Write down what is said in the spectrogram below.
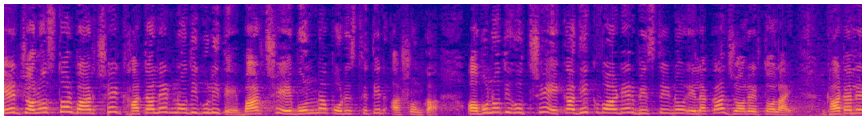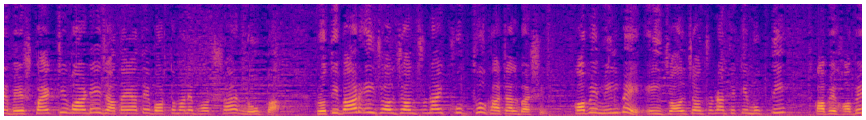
ফের জলস্তর বাড়ছে ঘাটালের নদীগুলিতে, বাড়ছে বন্যা পরিস্থিতির আশঙ্কা। অবনতি হচ্ছে একাধিক ওয়ার্ডের বিস্তীর্ণ এলাকা জলের তলায়। ঘাটালের বেশ কয়েকটি ওয়ার্ডে যাতায়াতে বর্তমানে ভরসা নৌকা। প্রতিবার এই জল যন্ত্রণায় ক্ষুব্ধ ঘাটালবাসী। কবে মিলবে এই জল যন্ত্রণা থেকে মুক্তি? কবে হবে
